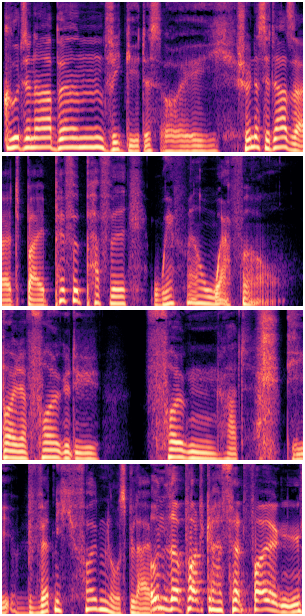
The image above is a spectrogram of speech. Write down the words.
Guten Abend, wie geht es euch? Schön, dass ihr da seid bei Piffle Puffle Wiffle Waffle. Bei der Folge, die Folgen hat. Die wird nicht folgenlos bleiben. Unser Podcast hat Folgen.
